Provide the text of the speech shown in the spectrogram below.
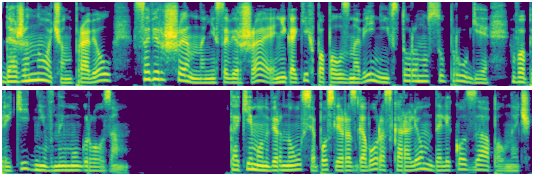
Даже ночь он провел, совершенно не совершая никаких поползновений в сторону супруги, вопреки дневным угрозам. Таким он вернулся после разговора с королем далеко за полночь.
